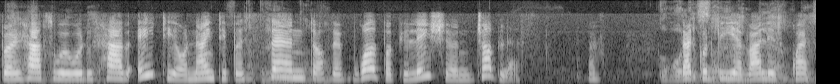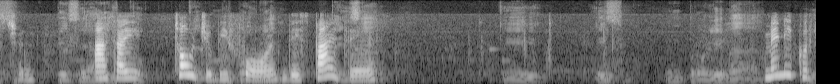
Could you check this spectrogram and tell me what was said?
Perhaps we would have 80 or 90 percent of the world population jobless? That could be a valid question. As I told you before, despite this, Many could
